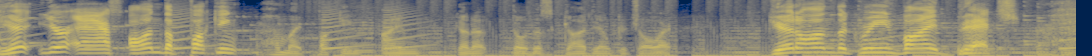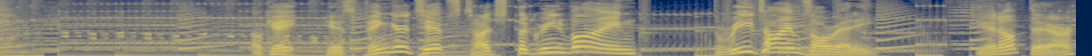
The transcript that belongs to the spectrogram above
Get your ass on the fucking... Oh my fucking... I'm gonna throw this goddamn controller. Get on the green vine, bitch! okay, his fingertips touched the green vine three times already. Get up there.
